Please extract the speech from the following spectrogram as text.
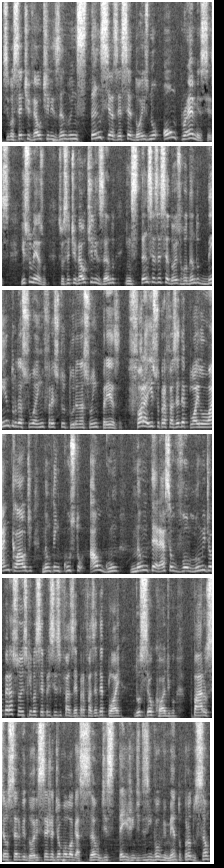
se você estiver utilizando instâncias EC2 no on-premises. Isso mesmo, se você estiver utilizando instâncias EC2 rodando dentro da sua infraestrutura na sua empresa. Fora isso, para fazer deploy lá em cloud não tem custo algum, não interessa o volume de operações que você precise fazer para fazer deploy do seu código para os seus servidores, seja de homologação, de staging, de desenvolvimento, produção,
